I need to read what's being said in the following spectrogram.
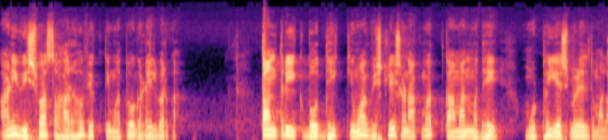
आणि विश्वासार्ह व्यक्तिमत्व घडेल बरं का. तांत्रिक बौद्धिक किंवा विश्लेषणात्मक कामांमध्ये मोठं यश मिळेल तुम्हाला.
